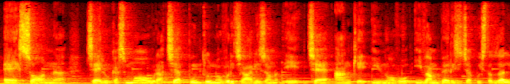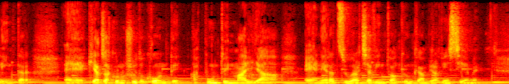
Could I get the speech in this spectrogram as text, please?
eh, Son, c'è Lucas Moura, c'è appunto il nuovo Richarlison e c'è anche il nuovo Ivan Perisic acquistato dall'Inter eh, che ha già conosciuto Conte appunto in maglia eh, nerazzurra, ci ha vinto anche un campionato insieme.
